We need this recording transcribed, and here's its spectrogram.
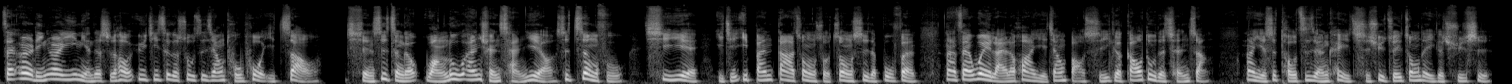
在二零二一年的时候，预计这个数字将突破一兆。显示整个网络安全产业哦，是政府、企业以及一般大众所重视的部分。那在未来的话，也将保持一个高度的成长。那也是投资人可以持续追踪的一个趋势。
